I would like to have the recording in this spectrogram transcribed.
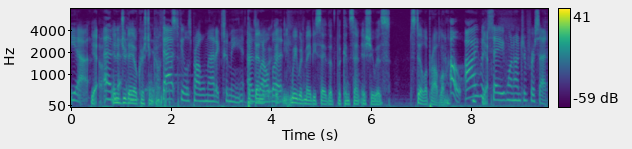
Yeah. Yeah, in a Judeo-Christian context. That feels problematic to me But as then well, but we would maybe say that the consent issue is still a problem. Oh, I would Yeah. say 100%.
